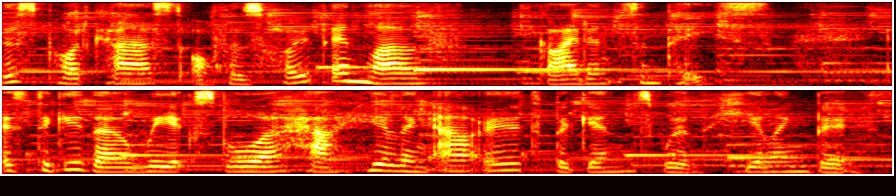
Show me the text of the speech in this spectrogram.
this podcast offers hope and love guidance, and peace, as together we explore how healing our earth begins with healing birth.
